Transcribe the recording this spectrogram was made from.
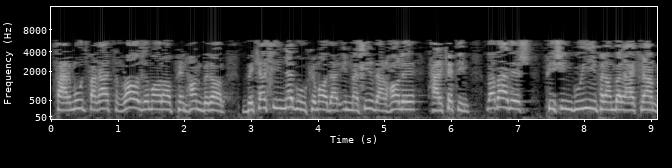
فرمود فقط راز ما را پنهان بدار. به کسی نگو که ما در این مسیر در حال حرکتیم. و بعدش پیشینگویی پیامبر اکرم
